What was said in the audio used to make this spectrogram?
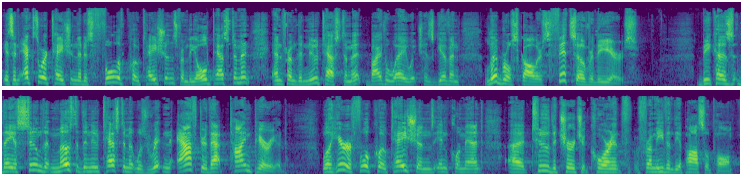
It's an exhortation that is full of quotations from the Old Testament and from the New Testament, by the way, which has given liberal scholars fits over the years because they assume that most of the New Testament was written after that time period. Well, here are full quotations in Clement uh, to the church at Corinth from even the Apostle Paul.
